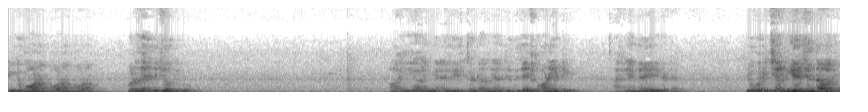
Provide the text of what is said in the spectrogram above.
എനിക്ക് പോകണം പോകണം പോകണം വെറുതെ ചിന്തിച്ചു നോക്കിക്കോ. അയ്യാ ഇങ്ങനെയല്ലേ ഇരിക്കേണ്ടതെന്ന് ഞാൻ ചിന്തിച്ചാൽ എനിക്ക് പണി കിട്ടി. അയാൾ ഇങ്ങനെ ഇരിക്കട്ടെ? ഈ ഒരു ചെറിയ ചിന്ത മതി.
